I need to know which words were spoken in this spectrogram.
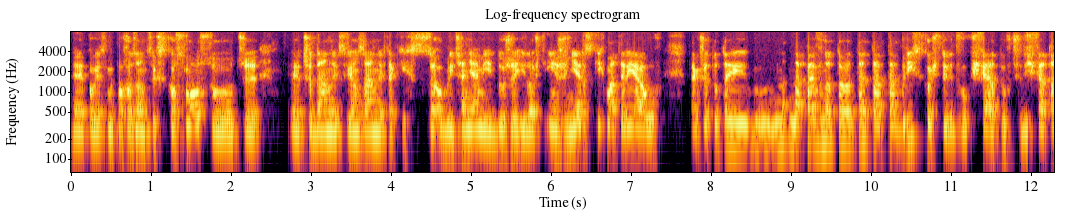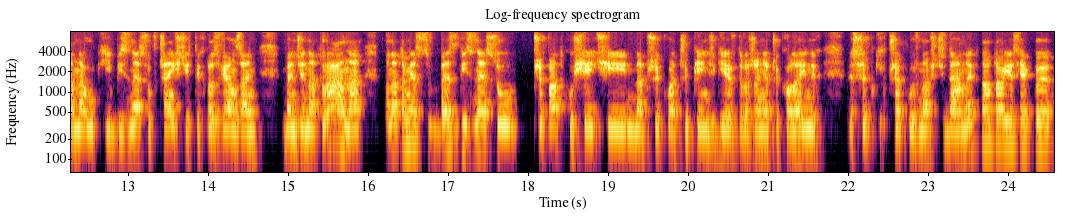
e, powiedzmy pochodzących z kosmosu, czy czy danych związanych takich z obliczeniami dużej ilości inżynierskich materiałów. Także tutaj na pewno to, ta, ta, ta bliskość tych dwóch światów, czyli świata nauki i biznesu, w części tych rozwiązań będzie naturalna, no natomiast bez biznesu w przypadku sieci na przykład, czy 5G wdrożenia, czy kolejnych szybkich przepływności danych, no to jest jakby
